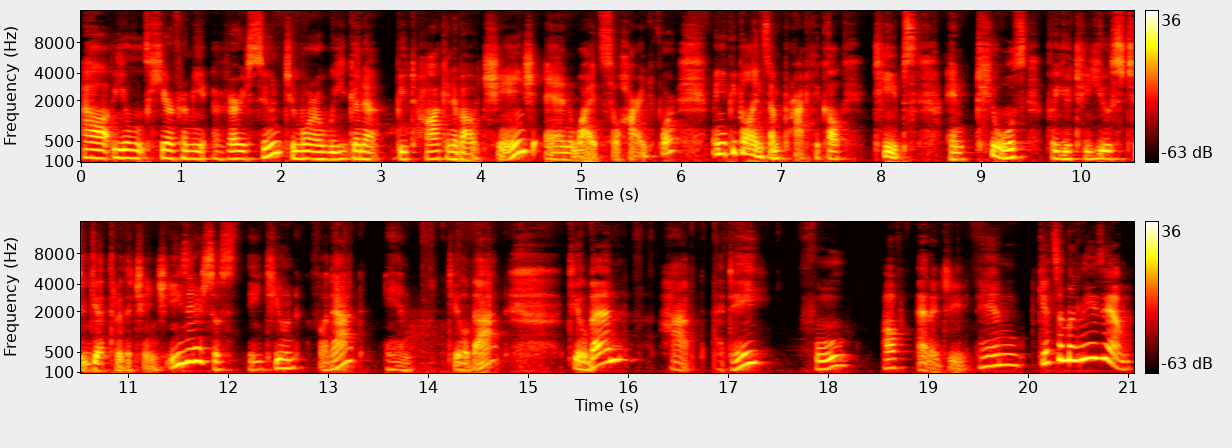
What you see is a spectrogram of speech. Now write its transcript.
Uh, you'll hear from me very soon. Tomorrow we're gonna be talking about change and why it's so hard for many people and some practical tips and tools for you to use to get through the change easier. So stay tuned for that. And till that, till then, have a day full of energy and get some magnesium.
